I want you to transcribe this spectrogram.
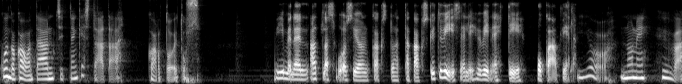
kuinka kauan tämä nyt sitten kestää tämä kartoitus? Viimeinen Atlas-vuosi on 2025, eli hyvin ehtii mukaan vielä. Joo, no niin, hyvä.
